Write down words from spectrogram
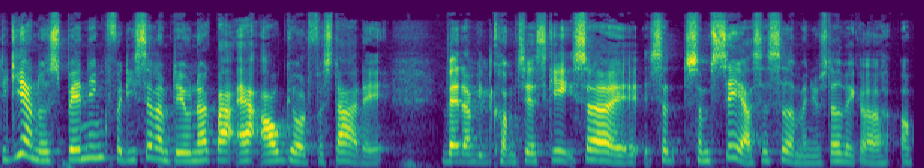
det giver noget spænding, fordi selvom det jo nok bare er afgjort fra start af, hvad der vil komme til at ske, så, øh, så som ser, så sidder man jo stadigvæk og, og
